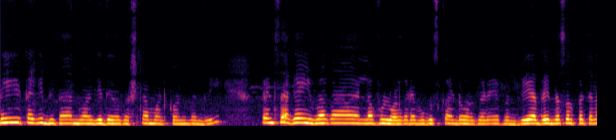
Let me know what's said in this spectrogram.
ನೀಟಾಗಿ ನಿಧಾನವಾಗಿ ದೇವ್ರ ದರ್ಶನ ಮಾಡ್ಕೊಂಡು ಬಂದ್ವಿ. ಫ್ರೆಂಡ್ಸ್ ಹಾಗೆ ಇವಾಗ ಎಲ್ಲ ಫುಲ್ ಒಳಗಡೆ ಮುಗಿಸ್ಕೊಂಡು ಹೊರಗಡೆ ಬಂದ್ವಿ. ಅಂದರೆ ಇನ್ನೂ ಸ್ವಲ್ಪ ಜನ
